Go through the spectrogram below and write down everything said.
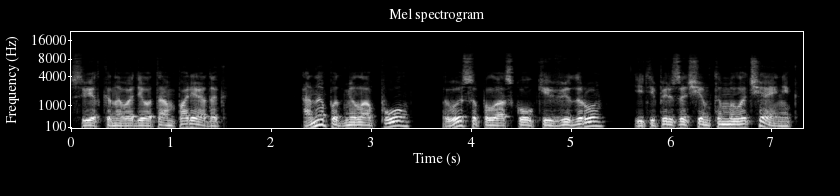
Светка наводила там порядок. Она подмела пол, высыпала осколки в ведро и теперь зачем-то мыла чайник.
